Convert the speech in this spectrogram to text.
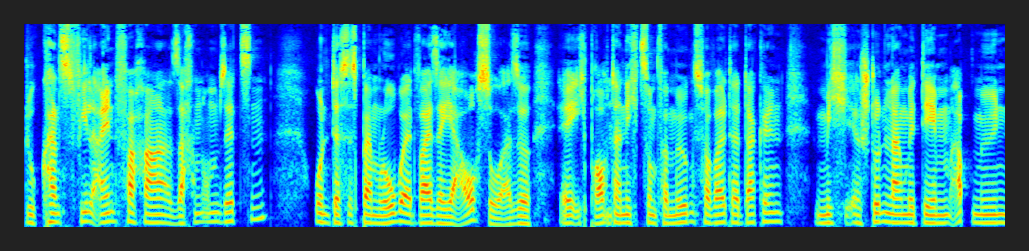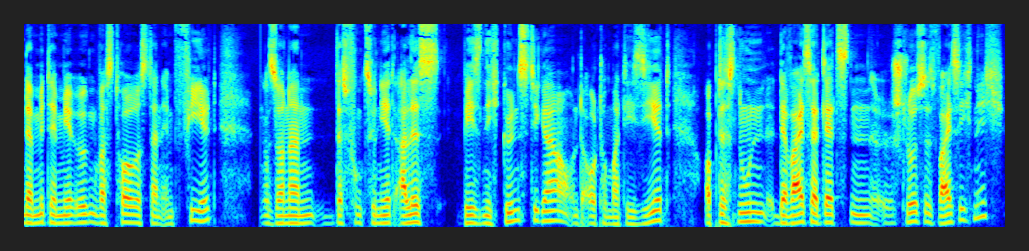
du kannst viel einfacher Sachen umsetzen und das ist beim Robo-Advisor ja auch so. Also äh, ich brauche mhm. da nicht zum Vermögensverwalter dackeln, mich äh, stundenlang mit dem abmühen, damit er mir irgendwas Teures dann empfiehlt, sondern das funktioniert alles wesentlich günstiger und automatisiert. Ob das nun der Weisheit letzten äh, Schluss ist, weiß ich nicht.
